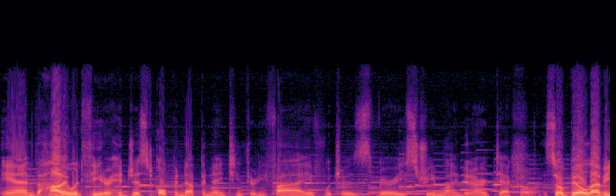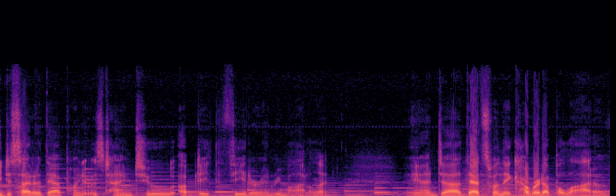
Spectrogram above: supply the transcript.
And the Hollywood Theater had just opened up in 1935, which was very streamlined in Art Deco. So Bill Levy decided at that point it was time to update the theater and remodel it. And uh, that's when they covered up a lot of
